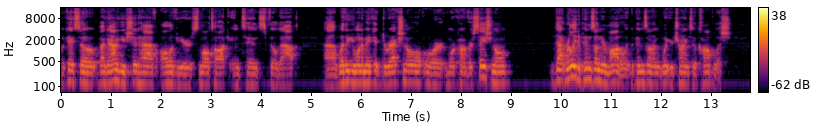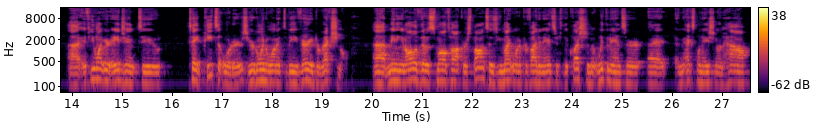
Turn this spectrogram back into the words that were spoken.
Okay, so by now you should have all of your small talk intents filled out. Uh, whether you want to make it directional or more conversational, that really depends on your model. It depends on what you're trying to accomplish. Uh, if you want your agent to take pizza orders, you're going to want it to be very directional. Uh, meaning in all of those small talk responses, you might want to provide an answer to the question, but with an answer, uh, an explanation on how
